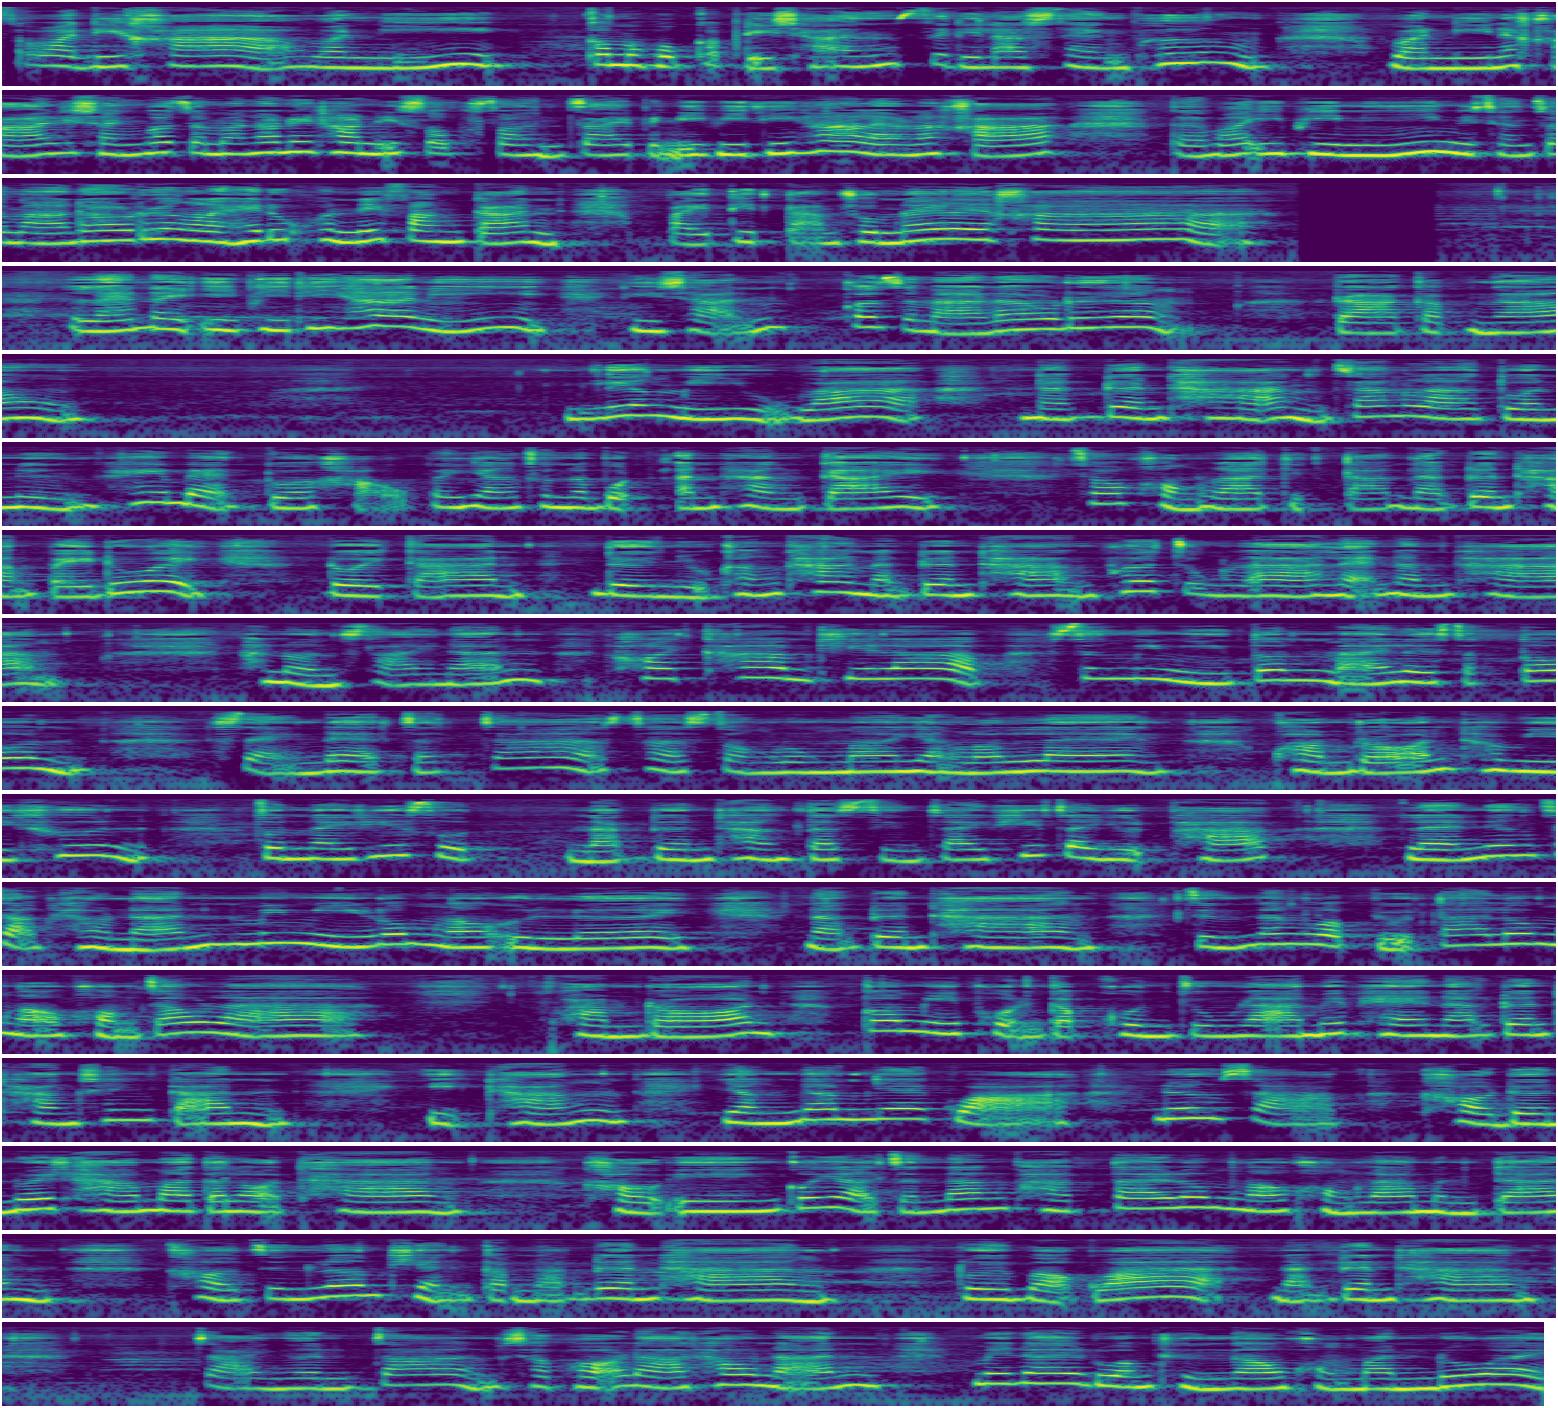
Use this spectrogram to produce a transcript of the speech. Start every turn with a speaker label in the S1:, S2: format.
S1: สวัสดีค่ะ วันนี้ก็มาพบกับดิฉันสิริรัตน์แสงพึ่ง วันนี้นะคะ ดิฉันก็จะมาเล่านิทานอิศบสอนใจเป็น EP ที่ 5 แล้วนะคะ แต่ว่า EP นี้ดิฉันจะมาเล่าเรื่องอะไรให้ทุกคนได้ฟังกัน ไปติดตามชมได้เลยค่ะ และใน EP ที่ 5 นี้ ดิฉันก็จะมาเล่าเรื่อง รากับเงา เรื่องมีอยู่ว่า นักเดินทางจ้างลาตัวหนึ่งให้แบกตัวเขาไปยังชนบทอันห่างไกล เจ้าของลาติดตามนักเดินทางไปด้วย โดยการเดินอยู่ข้างๆนักเดินทางเพื่อจูงลาและนำทาง ถนนสายนั้นทอดข้ามที่ราบ ซึ่งไม่มีต้นไม้เลยสักต้น แสงแดดจัดจ้าสาดส่องลงมาอย่างร้อนแรง ความร้อนทวีขึ้น จนในที่สุดนักเดินทางตัดสินใจที่จะหยุดพัก และเนื่องจากแถวนั้นไม่มีร่มเงาอื่นเลย นักเดินทางจึงนั่งหลบอยู่ใต้ร่มเงาของเจ้าลา ความร้อนก็มีผลกับคนจุงลาไม่แพ้นักเดินทางเช่นกัน อีกทั้งยังย่ำแย่กว่า เนื่องจากเขาเดินด้วยเท้ามาตลอดทาง เขาเองก็อยากจะนั่งพักใต้ร่มเงาของลาเหมือนกัน เขาจึงเริ่มเถียงกับนักเดินทาง โดยบอกว่านักเดินทางจ่ายเงินจ้าง เฉพาะลาเท่านั้นไม่ได้รวมถึงเงาของมันด้วย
